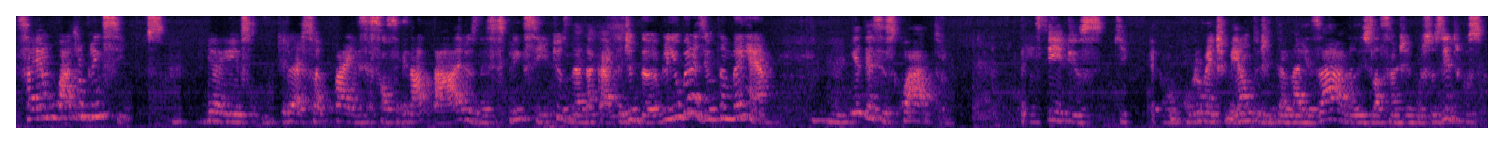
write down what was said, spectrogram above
saíram quatro princípios. E aí, diversos países são signatários desses princípios, né, da Carta de Dublin, e o Brasil também é. Uhum. E desses quatro, princípios, que é um comprometimento de internalizar na legislação de recursos hídricos,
